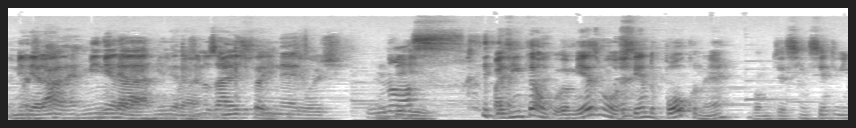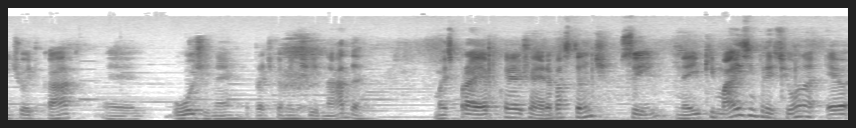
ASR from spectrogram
Minerar, né? Minerar. Minerar. Imagina usar Isso ele para minério hoje. Nossa. Mas então, mesmo sendo pouco, né? Vamos dizer assim, 128k é, hoje, né? É praticamente nada. Mas para a época já era bastante. Sim. Né? E o que mais impressiona é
